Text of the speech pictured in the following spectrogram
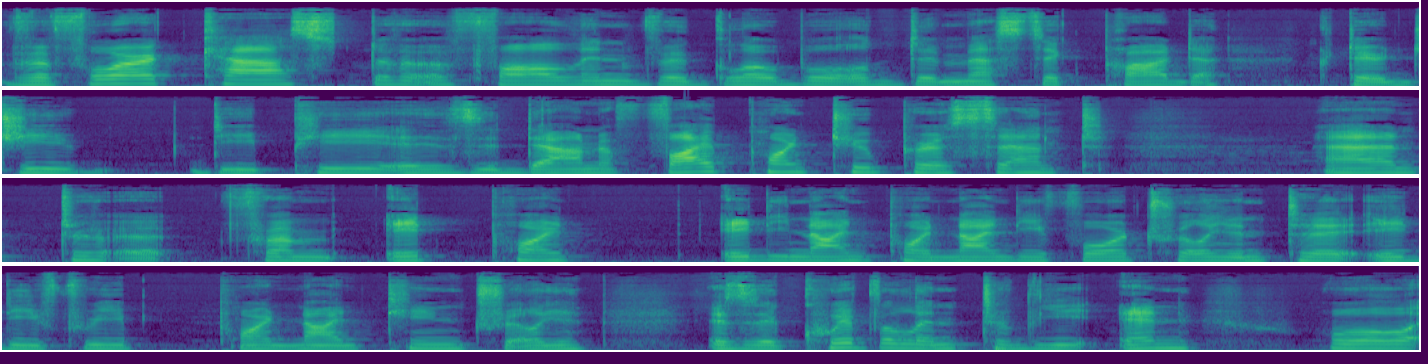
the forecast of fall in the global domestic product or G GDP is down 5.2% and uh, from 8.89.94 trillion to 83.19 trillion is equivalent to the annual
